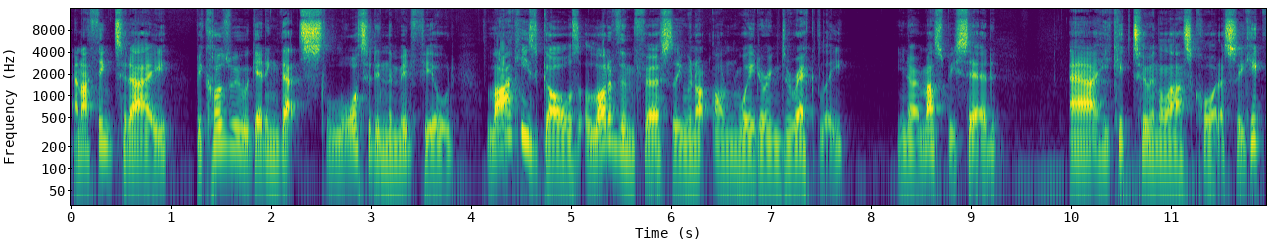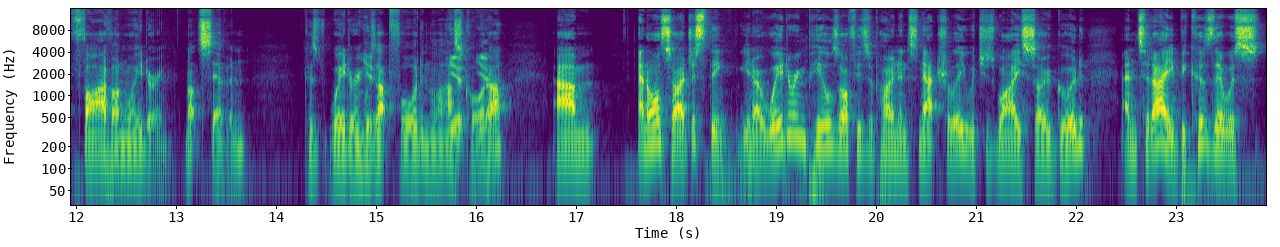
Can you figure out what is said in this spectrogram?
And I think today, because we were getting that slaughtered in the midfield, Larkey's goals, a lot of them, firstly, were not on Weitering directly. You know, it must be said. Uh, he kicked two in the last quarter. So he kicked five on Weitering, not seven, because Weitering was up forward in the last Yep, quarter. Um, and also, I just think, you know, Weitering peels off his opponents naturally, which is why he's so good. And today, because there was,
